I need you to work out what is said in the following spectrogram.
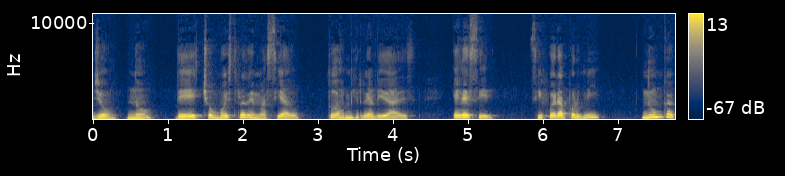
Yo, no, de hecho, muestro demasiado todas mis realidades. Es decir, si fuera por mí, nunca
